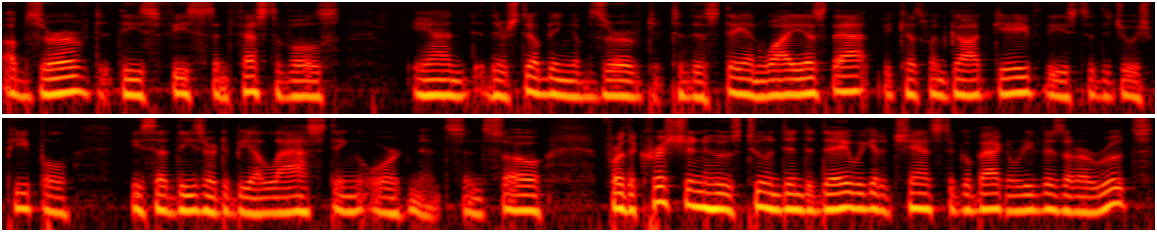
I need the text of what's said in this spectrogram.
observed these feasts and festivals. And they're still being observed to this day. And why is that? Because when God gave these to the Jewish people, he said these are to be a lasting ordinance. And so, for the Christian who's tuned in today, we get a chance to go back and revisit our roots.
